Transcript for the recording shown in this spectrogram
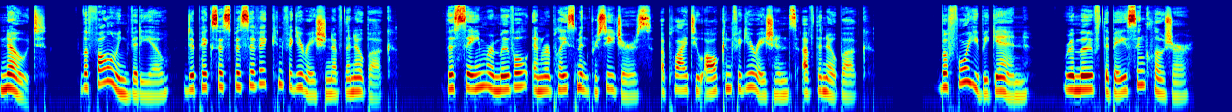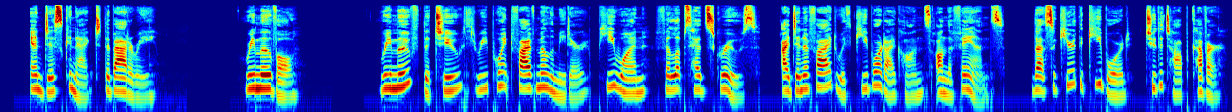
Note: The following video depicts a specific configuration of the notebook. The same removal and replacement procedures apply to all configurations of the notebook. Before you begin, remove the base enclosure and disconnect the battery. Removal Remove the two 3.5mm P1 Phillips head screws identified with keyboard icons on the fans that secure the keyboard to the top cover.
